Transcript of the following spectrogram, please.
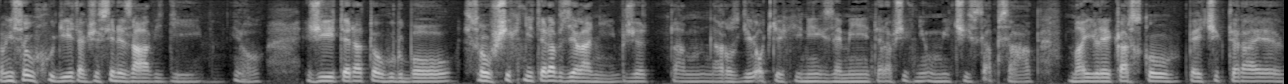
oni jsou chudí, takže si nezávidí. Jo. Žijí teda tou hudbou, jsou všichni teda vzdělaní, protože tam na rozdíl od těch jiných zemí teda všichni umí číst a psát. Mají lékařskou péči, která je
